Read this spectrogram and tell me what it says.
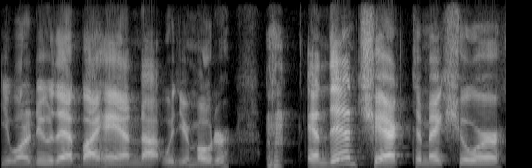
You want to do that by hand, not with your motor. and then check to make sure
